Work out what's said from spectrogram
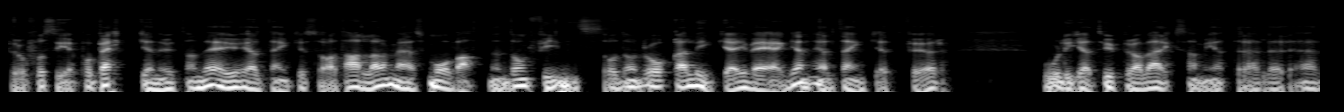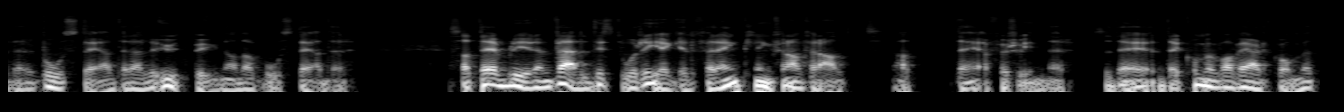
för att få se på bäcken, utan det är ju helt enkelt så att alla de här småvattnen, de finns och de råkar ligga i vägen helt enkelt för olika typer av verksamheter eller, eller bostäder eller utbyggnad av bostäder. Så att det blir en väldigt stor regelförenkling framför allt, att det här försvinner. Så det, det kommer vara välkommet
